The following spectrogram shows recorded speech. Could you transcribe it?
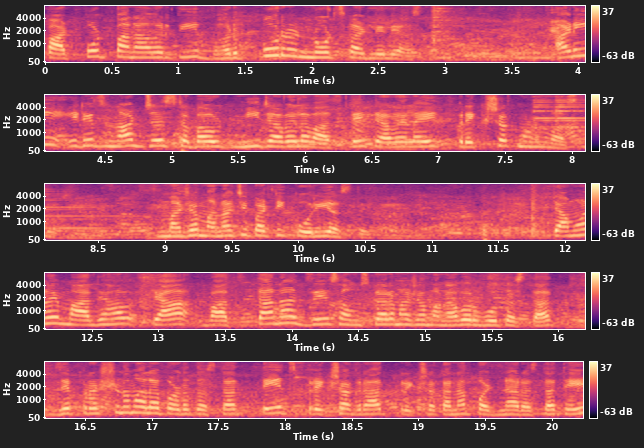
पाठपोट पानावरती भरपूर नोट्स काढलेले असतात. आणि it is not just about मी ज्यावेळेला वाचते त्यावेळेला एक प्रेक्षक म्हणून वाचते. माझ्या मनाची पाठी कोरी असते. त्यामुळे माझ्या त्या वाचताना जे संस्कार माझ्या मनावर होत असतात जे प्रश्न मला पडत असतात तेच प्रेक्षागृहात प्रेक्षकांना पडणार असतात. हे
